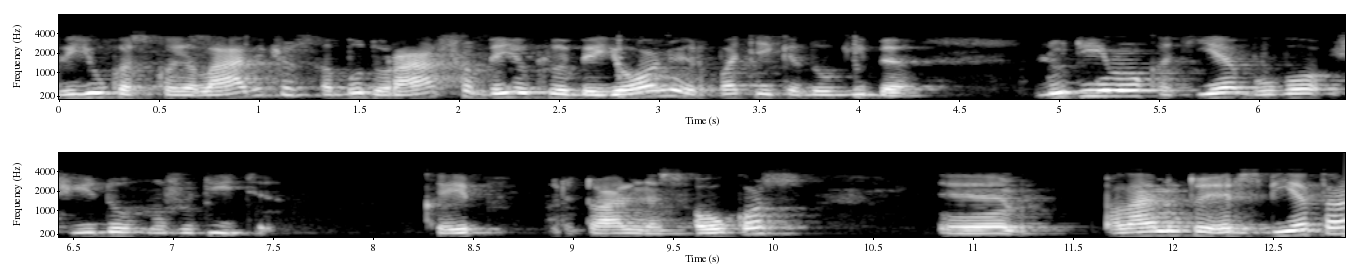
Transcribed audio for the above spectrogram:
Vijukas Kojelavičius, abu du rašo be jokių abejonių ir pateikia daugybę liudijimų, kad jie buvo žydų nužudyti kaip ritualinės aukos. E, palaimintoji Elsbieta,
